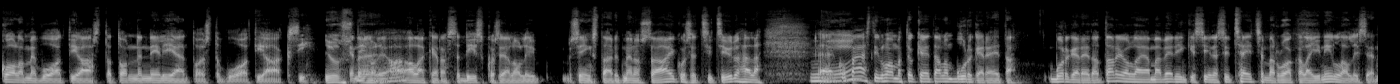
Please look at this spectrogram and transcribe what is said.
kolmevuotiaasta tonne 14-vuotiaaksi. Just ja ne oli alakerrassa disko, siellä oli Singstarit menossa aikuiset sitten ylhäällä. Ää, Niin. kun päästiin huomattiin, okei, täällä on burgereita. Burgereita tarjolla ja mä vedinkin siinä sitten seitsemän ruokalajin illallisen.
